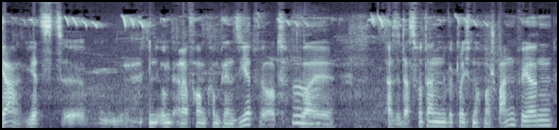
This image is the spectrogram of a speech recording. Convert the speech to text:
ja, jetzt äh, in irgendeiner Form kompensiert wird. Mhm. Weil, also das wird dann wirklich nochmal spannend werden.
